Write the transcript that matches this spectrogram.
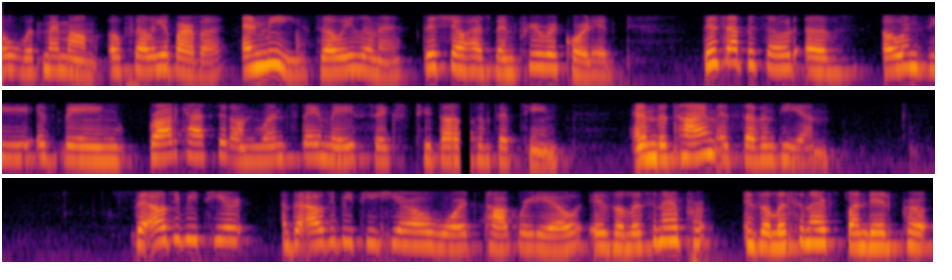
show with my mom, Ofelia Barba, and me, Zoey Luna. This show has been pre-recorded. This episode of O and Z is being broadcasted on Wednesday, May 6, 2015, and the time is 7 p.m. The LGBT the LGBT Hero Awards Talk Radio is a listener pro- is a listener-funded pro-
